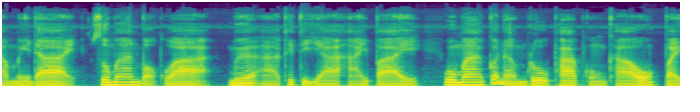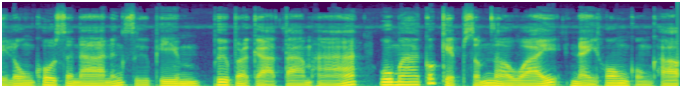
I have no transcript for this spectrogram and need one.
ทำไม่ได้ สุมานบอกว่าเมื่ออาทิตยาหายไป อุมาก็นำรูปภาพของเขาไปลงโฆษณาหนังสือพิมพ์ เพื่อประกาศตามหา อุมาก็เก็บสำเนาไว้ในห้องของเขา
